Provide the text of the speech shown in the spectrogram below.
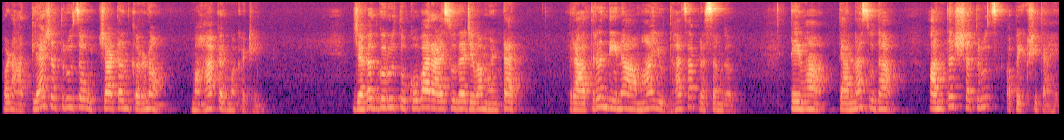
पण आतल्या शत्रूचं उच्चाटन करणं महाकर्म कठीण जगद्गुरू तुकोबा रायसुद्धा जेव्हा म्हणतात रात्रंदिन आम्हा युद्धाचा प्रसंग तेव्हा त्यांनासुद्धा अंतःशत्रूच अपेक्षित आहेत.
